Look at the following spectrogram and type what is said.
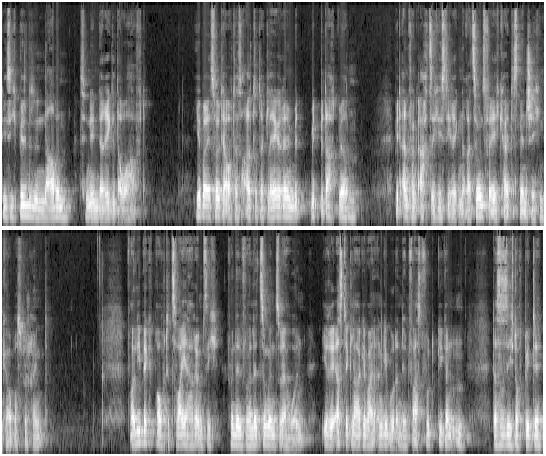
Die sich bildenden Narben sind in der Regel dauerhaft. Hierbei sollte auch das Alter der Klägerin mit bedacht werden. Mit Anfang 80 ist die Regenerationsfähigkeit des menschlichen Körpers beschränkt. Frau Liebeck brauchte zwei Jahre, um sich von den Verletzungen zu erholen. Ihre erste Klage war ein Angebot an den Fastfood-Giganten, dass er sich doch bitte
